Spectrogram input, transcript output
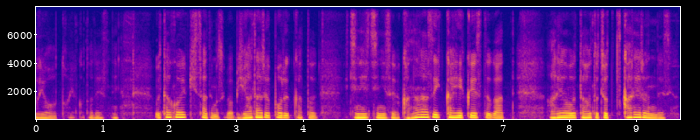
舞踊ということですね。歌声喫茶でもそういえばビアダルポルカと一日にそういえば必ず一回リクエストがあってあれを歌うとちょっと疲れるんですよね。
